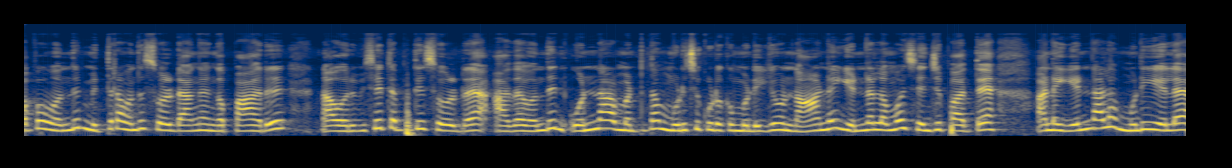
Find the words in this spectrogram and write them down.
அப்போ வந்து மித்ரா வந்து சொல்கிறாங்க இங்கே பாரு நான் ஒரு விஷயத்தை பற்றி சொல்கிறேன் அதை வந்து ஒன்றால் மட்டும்தான் முடிச்சு கொடுக்க முடியும். நானும் என்னெல்லாமோ செஞ்சு பார்த்தேன். ஆனால் என்னால் முடியலை.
